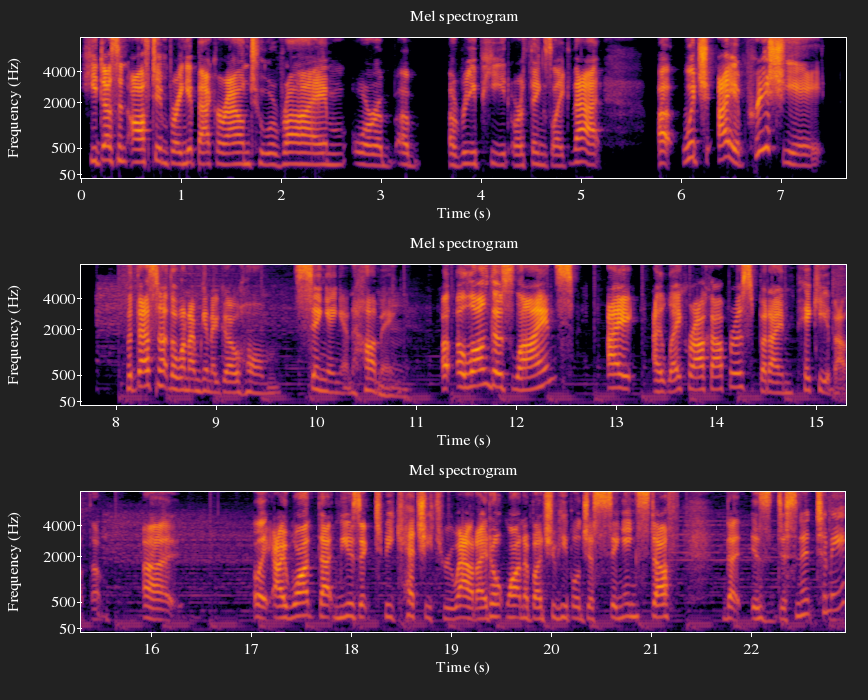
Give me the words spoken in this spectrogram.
He doesn't often bring it back around to a rhyme or a, a, a repeat or things like that, uh, which I appreciate. But that's not the one I'm going to go home singing and humming. A- along those lines, I I like rock operas, but I'm picky about them. Uh, like I want that music to be catchy throughout. I don't want a bunch of people just singing stuff that is dissonant to me.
